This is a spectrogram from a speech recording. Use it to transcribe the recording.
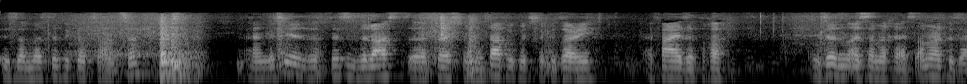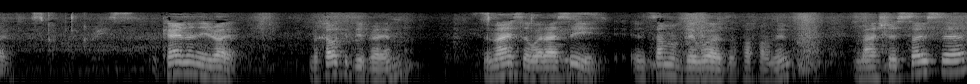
is the most difficult to answer. And we see that this is the last uh, question on the topic which the Kuzari fires at the Chacham. He says in Oisam Meches, Amar Kuzari. Kainan Yirai. B'chelkit Yivrayim. The Maisa, what I see in some of their words of Chachamim, Masha Soser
